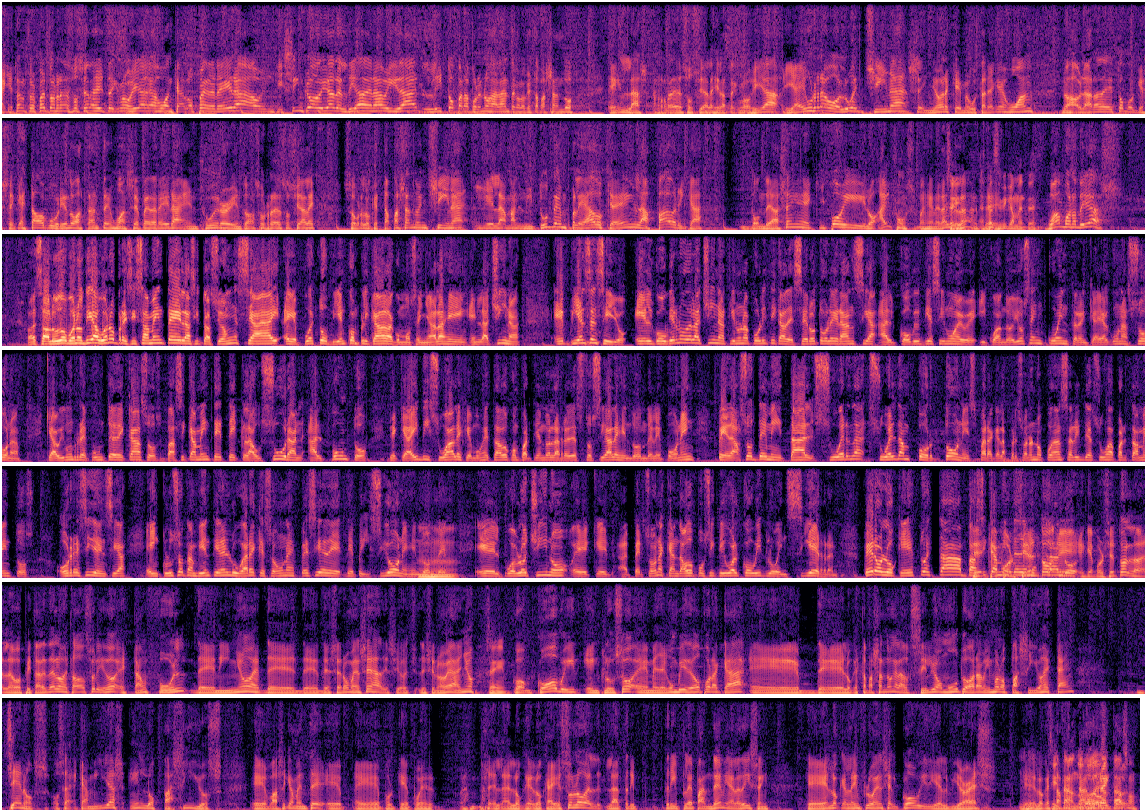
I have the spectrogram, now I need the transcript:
Aquí está nuestro experto en redes sociales y tecnología, Juan Carlos Pedreira. 25 días del día de Navidad, listo para ponernos adelante con lo que está pasando en las redes sociales y la tecnología. Y hay un revolú en China, señores, que me gustaría que Juan nos hablara de esto porque sé que ha estado cubriendo bastante en Juan C. Pedreira en Twitter y en todas sus redes sociales sobre lo que está pasando en China y la magnitud de empleados que hay en la fábrica donde hacen equipos y los iPhones en general, Sí, ¿verdad? Este, específicamente. Juan, buenos días. Ah, Saludos, buenos días. Bueno, precisamente la situación se ha eh, puesto bien complicada, como señalas en, en la China. Es bien sencillo. El gobierno de la China tiene una política de cero tolerancia al COVID-19 y cuando ellos se encuentran que hay alguna zona que ha habido un repunte de casos, básicamente te clausuran al punto de que hay visuales que hemos estado compartiendo en las redes sociales en donde le ponen pedazos de metal, suelda- sueldan portones para que las personas no puedan salir de sus apartamentos o residencia e incluso también tienen lugares que son una especie de, de prisiones en donde el pueblo chino, eh, que hay personas que han dado positivo al COVID lo encierran. Pero lo que esto está Que- básicamente que, por cierto, demostrando... eh, que por cierto, la- los hospitales de los Estados Unidos están full de niños de, de, de 0 meses a 18, 19 años Sí. con COVID. Incluso eh, me llega un video por acá eh, de lo que está pasando en el auxilio mutuo. Ahora mismo los pasillos están llenos, o sea, camillas en los pasillos, eh, básicamente, eh, eh, porque pues lo que lo que hay son lo la tri- triple pandemia, le dicen, que es lo que es la influencia, el COVID y el VRS, que es lo que Sí, está afectando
